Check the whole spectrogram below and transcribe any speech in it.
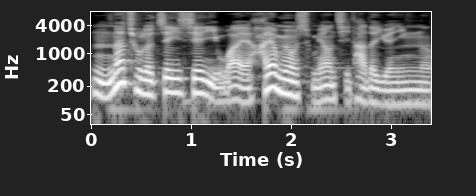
嗯，那除了这一些以外，还有没有什么样其他的原因呢？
